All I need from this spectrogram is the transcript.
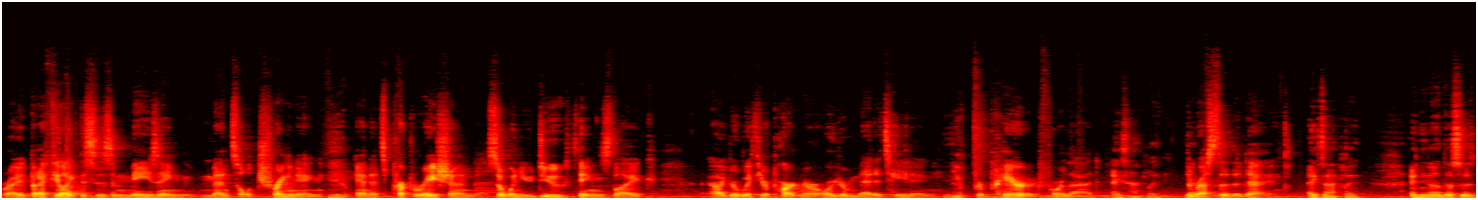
right? But I feel like this is amazing mental training and it's preparation. So when you do things like uh, you're with your partner or you're meditating, you've prepared for that Exactly. the Yeah. rest of the day. Exactly. And you know, there's a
